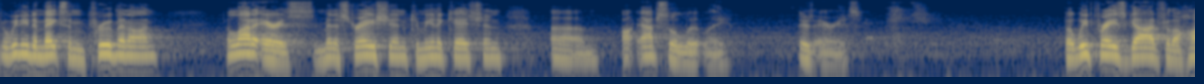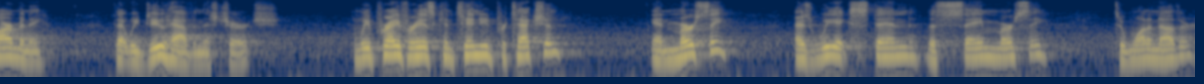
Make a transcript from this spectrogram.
we need to make some improvement on? A lot of areas: administration, communication, um, Uh, absolutely. There's areas. But we praise God for the harmony that we do have in this church. And we pray for his continued protection and mercy as we extend the same mercy to one another.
